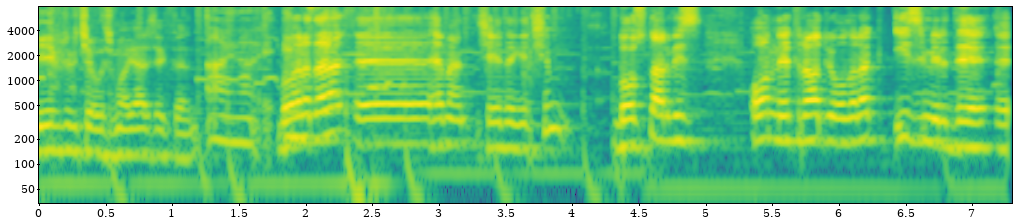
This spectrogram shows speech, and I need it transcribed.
Keyifli bir çalışma gerçekten. Aynen. Bu arada e, hemen şeyde geçeyim. Dostlar biz Onnet Radyo olarak İzmir'de e,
